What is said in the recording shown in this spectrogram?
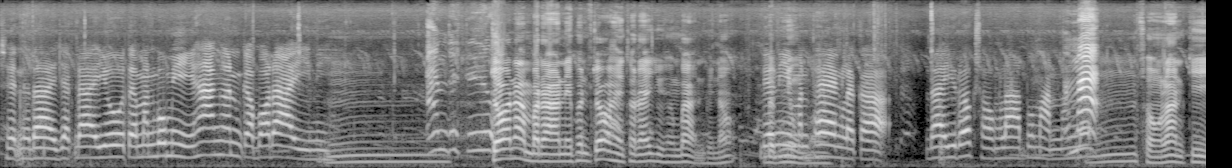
เช็ดได้อยากได้อยู่แต่มันบ่มีหาเงินก็บ่ได้นี่ อืมเจาะน้ำบาดาลนี่เพิ่นเจาะให้เท่าไรอยู่ทางบ้านพี่เนาะเดี๋ยวนี้แบบมันแพงแล้วก็ได้อยู่ดอก2ล้านประมาณนั้นแหละอืมสองล้านกี่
